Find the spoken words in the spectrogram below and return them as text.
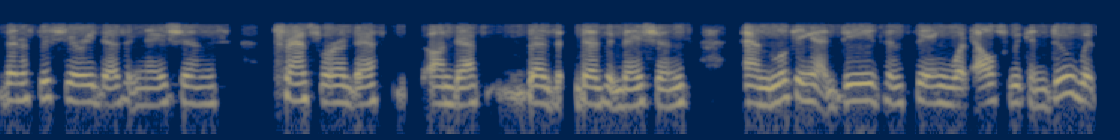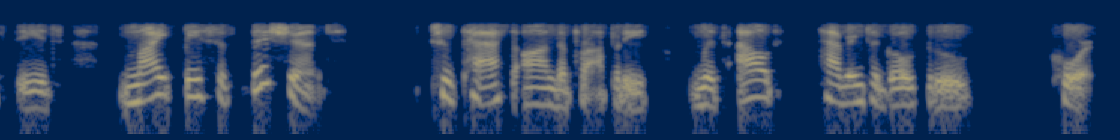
beneficiary designations, transfer on death, on death designations, and looking at deeds and seeing what else we can do with deeds might be sufficient to pass on the property without having to go through court.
